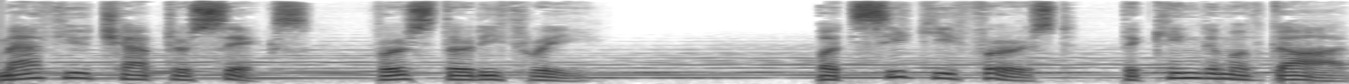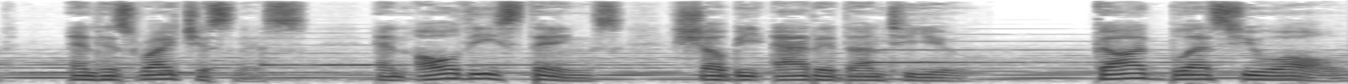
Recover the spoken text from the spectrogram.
Matthew chapter 6, verse 33. But seek ye first, the kingdom of God, and his righteousness, and all these things, shall be added unto you. God bless you all.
